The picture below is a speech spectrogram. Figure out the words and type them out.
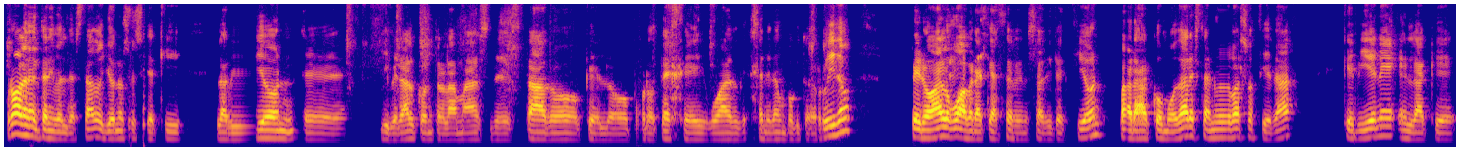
probablemente a nivel de Estado. Yo no sé si aquí la visión eh, liberal contra la más de Estado que lo protege igual genera un poquito de ruido, pero algo habrá que hacer en esa dirección para acomodar esta nueva sociedad que viene en la que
